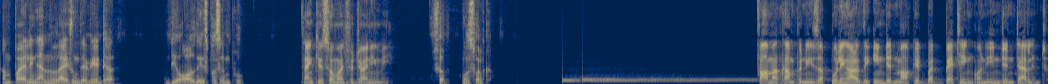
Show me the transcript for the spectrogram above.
compiling, analyzing the data, the, all these must improve. Thank you so much for joining me. So, most welcome. Pharma companies are pulling out of the Indian market but betting on Indian talent.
